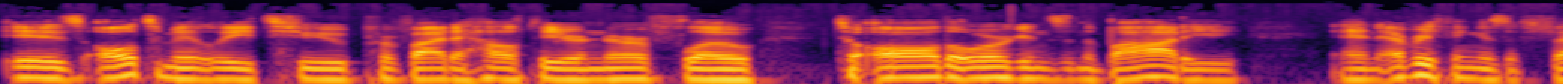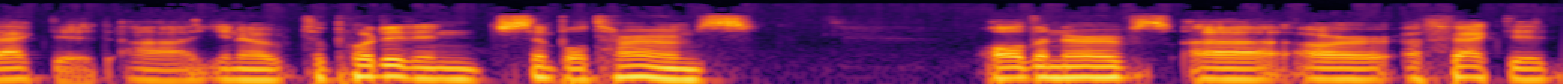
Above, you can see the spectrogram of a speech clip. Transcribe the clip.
is ultimately to provide a healthier nerve flow to all the organs in the body, and everything is affected. Uh, you know, to put it in simple terms, all the nerves uh, are affected,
